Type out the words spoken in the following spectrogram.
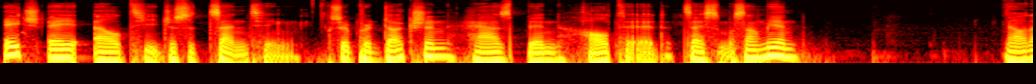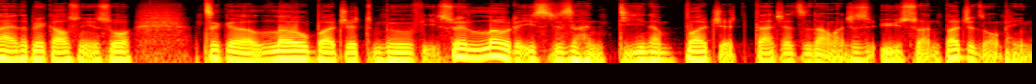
，H A L T 就是暂停，所以 production has been halted 在什么上面？然后他还特别告诉你说，这个 low budget movie，所以 low 的意思就是很低，那 budget 大家知道吗？就是预算，budget 怎么拼？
